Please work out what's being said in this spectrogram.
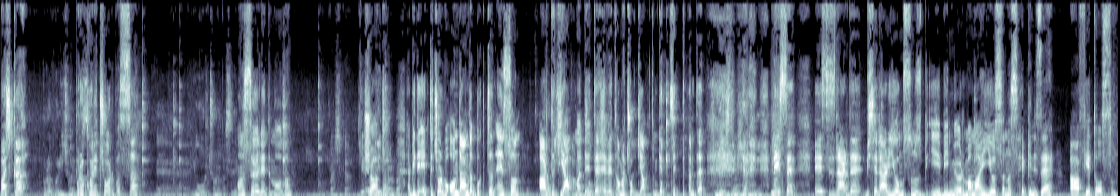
Başka Brokoli çorbası. brokoli çorbası. Ee, yoğurt çorbası. Onu söyledim oğlum. Başka? Bir Şu etli anda. çorba. Ha, bir de etli çorba. Ondan da bıktın. En son artık yapma dedi. Evet ama. çok yaptım gerçekten de. Neyse e, sizler de bir şeyler yiyor musunuz bi- bilmiyorum ama yiyorsanız hepinize afiyet olsun.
